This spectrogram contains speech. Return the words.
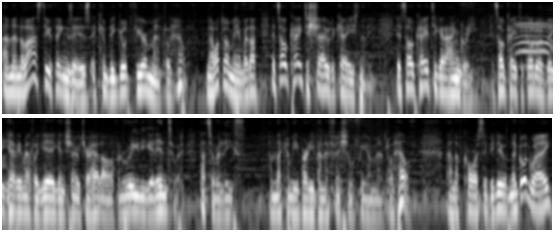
And then the last two things is it can be good for your mental health. Now, what do I mean by that? It's okay to shout occasionally. It's okay to get angry. It's okay to go to a big heavy metal gig and shout your head off and really get into it. That's a release. And that can be very beneficial for your mental health. And of course, if you do it in a good way,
